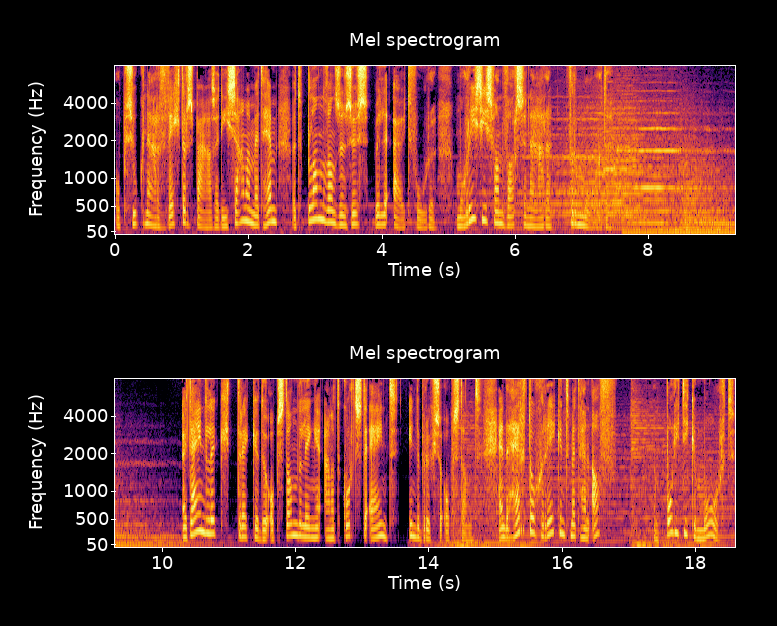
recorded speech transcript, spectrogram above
op zoek naar vechtersbazen die samen met hem het plan van zijn zus willen uitvoeren: Mauritius van Varsenaren vermoorden. Uiteindelijk trekken de opstandelingen aan het kortste eind in de Brugse opstand. En de hertog rekent met hen af. Een politieke moord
